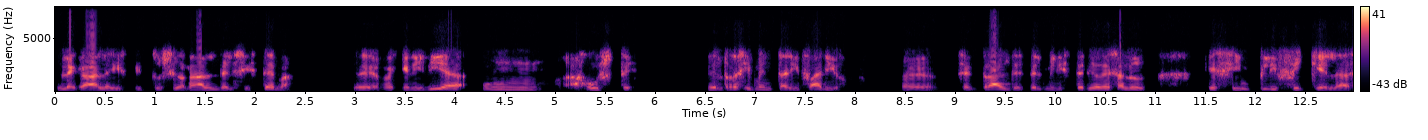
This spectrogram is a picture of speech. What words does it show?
legal e institucional del sistema. requeriría un ajuste del régimen tarifario eh, central desde el Ministerio de Salud que simplifique las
